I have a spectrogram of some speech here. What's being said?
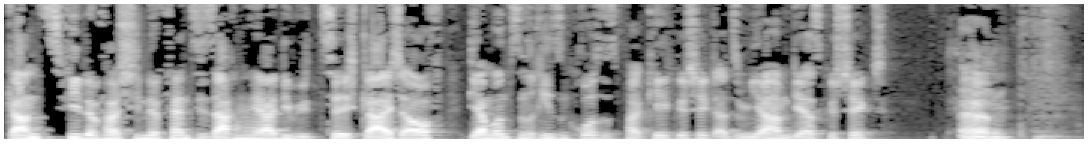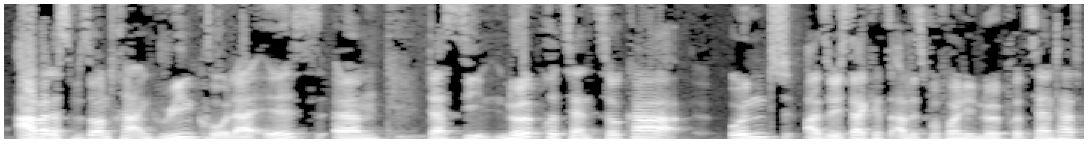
ganz viele verschiedene fancy Sachen her, die zähle ich gleich auf. Die haben uns ein riesengroßes Paket geschickt, also mir haben die das geschickt. Ähm, aber das Besondere an Green Cola ist, ähm, dass sie 0% Zucker und, also ich sage jetzt alles, wovon die 0% hat,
